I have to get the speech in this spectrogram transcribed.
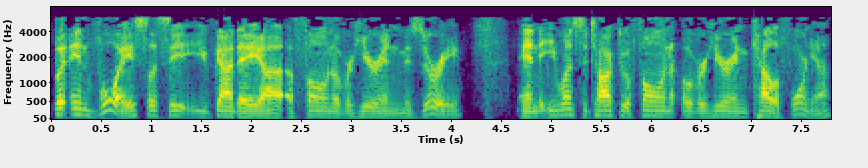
But in voice, let's say you've got a, uh, a phone over here in Missouri and he wants to talk to a phone over here in California.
